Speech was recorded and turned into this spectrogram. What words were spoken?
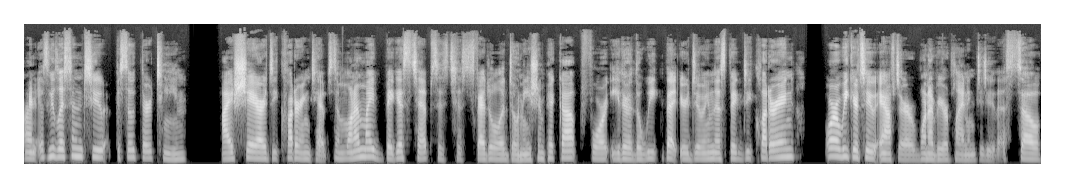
And if you listen to episode 13, I share decluttering tips. And one of my biggest tips is to schedule a donation pickup for either the week that you're doing this big decluttering or a week or two after, whenever you're planning to do this. So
